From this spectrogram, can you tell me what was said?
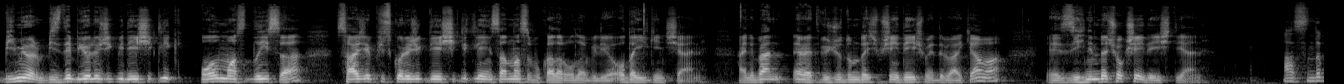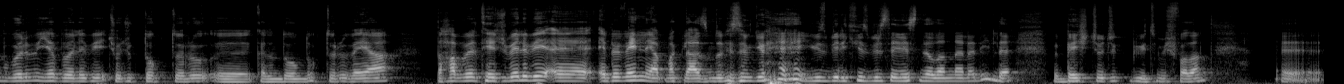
bilmiyorum bizde biyolojik bir değişiklik olmadıysa sadece psikolojik değişiklikle insan nasıl bu kadar olabiliyor? O da ilginç yani. Hani ben evet vücudumda hiçbir şey değişmedi belki ama e, zihnimde çok şey değişti yani. Aslında bu bölümü ya böyle bir çocuk doktoru, e, kadın doğum doktoru veya daha böyle tecrübeli bir e, ebeveynle yapmak lazımdı bizim gibi 101-201 seviyesinde olanlarla değil de 5 çocuk büyütmüş falan. Ee,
